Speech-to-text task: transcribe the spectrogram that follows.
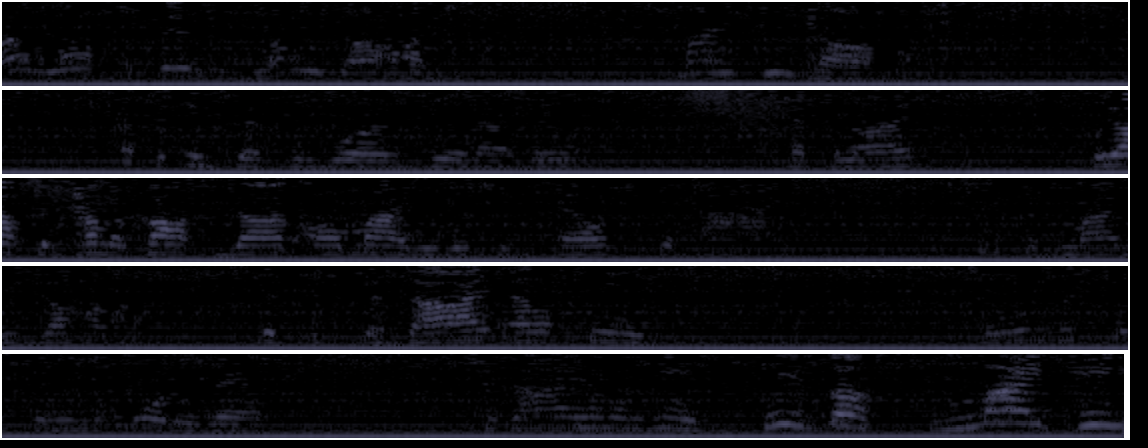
Bible also says mighty God. Mighty God. That's an interesting word here in Isaiah chapter 9. We often come across God Almighty, which is El Shaddai. This is mighty God. This is Shaddai little bit He's the mighty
